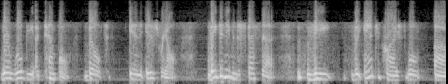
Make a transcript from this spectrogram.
there will be a temple built in Israel. They didn't even discuss that. The the Antichrist will uh,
